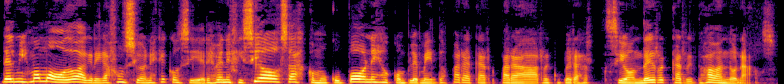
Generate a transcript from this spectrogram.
Del mismo modo, agrega funciones que consideres beneficiosas, como cupones o complementos para, para recuperación de carritos abandonados.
